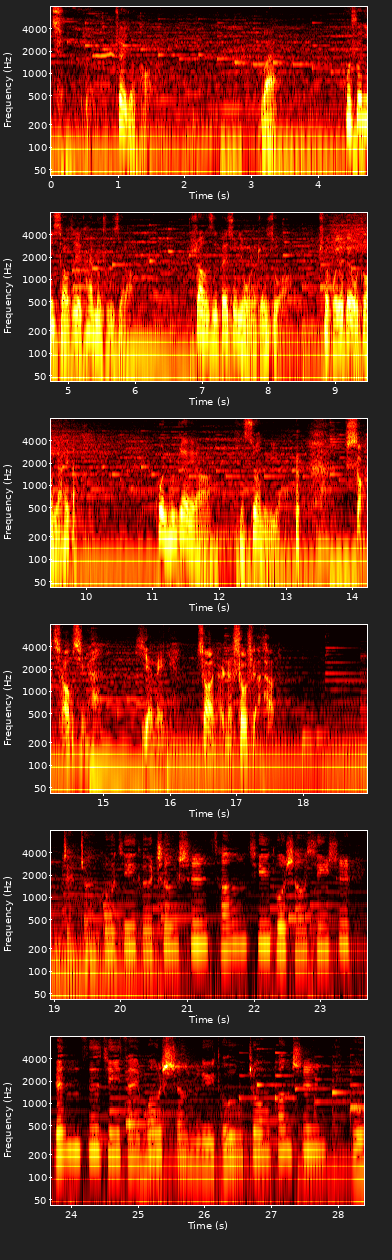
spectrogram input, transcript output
切，这就跑了。喂，我说你小子也太没出息了！上次被送进我的诊所，这回又被我撞见挨打，混成这样也算你厉害。哼，少瞧不起人，也没你，照样能收拾了他们。辗转过几个城市，藏起多少心事，任自己在陌生旅途中放肆。不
